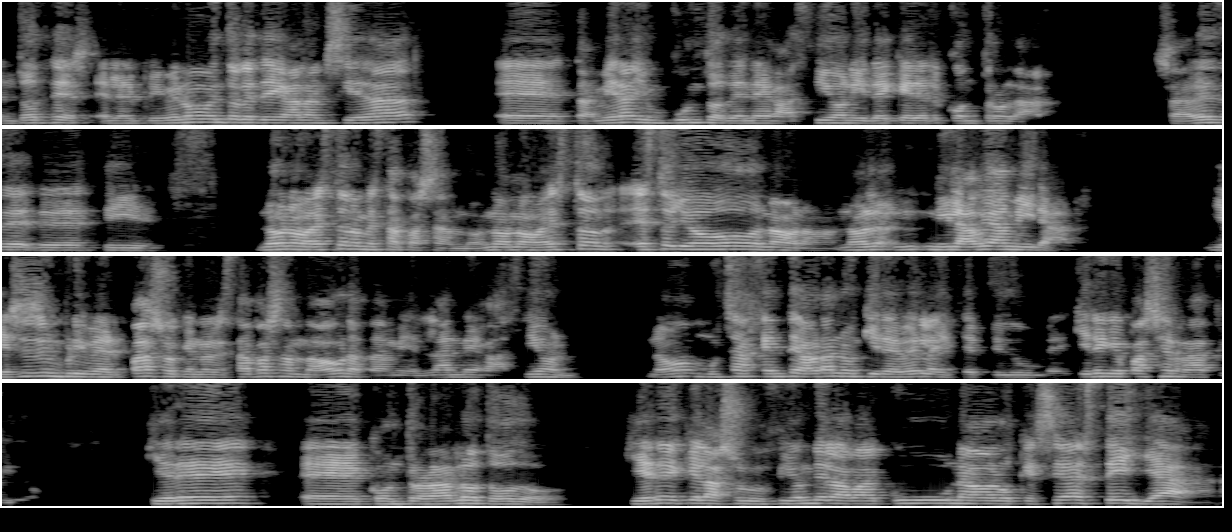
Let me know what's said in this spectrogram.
Entonces, en el primer momento que te llega la ansiedad, eh, también hay un punto de negación y de querer controlar, ¿sabes? De, decir, no, no, esto no me está pasando, no, no, esto, esto yo, no, no, no, ni la voy a mirar. Y ese es un primer paso que nos está pasando ahora también, la negación, ¿no? Mucha gente ahora no quiere ver la incertidumbre, quiere que pase rápido, quiere eh, controlarlo todo, quiere que la solución de la vacuna o lo que sea esté ya.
